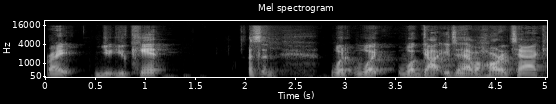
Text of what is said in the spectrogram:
right? You you can't listen. What what what got you to have a heart attack?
